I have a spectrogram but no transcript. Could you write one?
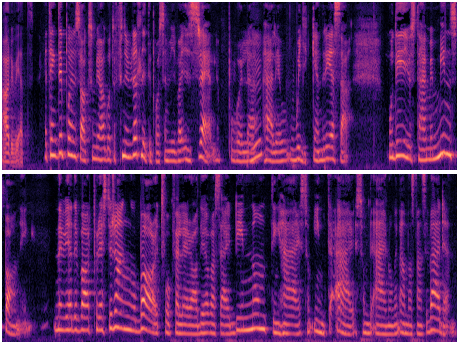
Ja, du vet. Jag tänkte på en sak som jag har gått och fnulat lite på sen vi var i Israel på vår lilla härliga weekendresa. Och det är just det här med min spaning. När vi hade varit på restaurang och bar två kvällar i rad jag var så här, det är någonting här som inte är som det är någon annanstans i världen.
